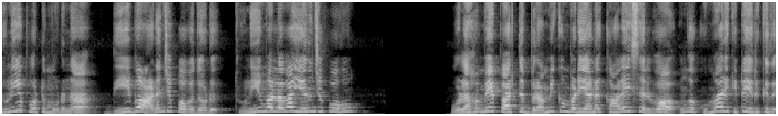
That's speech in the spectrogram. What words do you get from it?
துணியை போட்டு மூடுனா தீபம் அணைஞ்சு போவதோடு துணியும் அல்லவா எரிஞ்சு போகும்? உலகமே பார்த்து பிரமிக்கும்படியான கலை செல்வம் உங்கள் குமாரி கிட்ட இருக்குது.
